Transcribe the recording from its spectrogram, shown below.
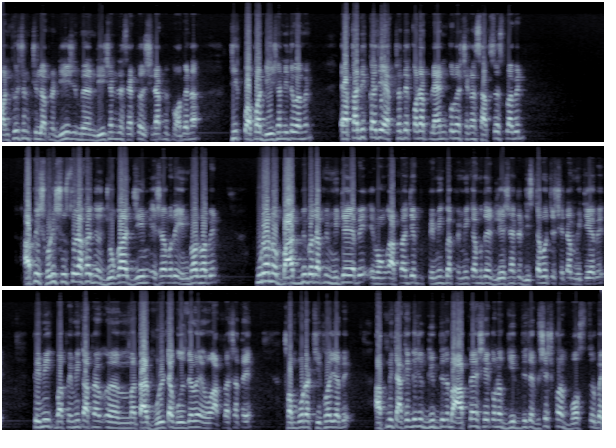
কনফিউশন ছিল, আপনার ডিসিশন নিতে ফ্যাক্টর সেটা আপনি পাবেন না। ঠিক প্রপার ডিসিশন নিতে পারবেন। একাধিক কাজে একসাথে করার প্ল্যান করবেন, সেখানে সাকসেস পাবেন। আপনি শরীর সুস্থ রাখার জন্য যোগা জিম এসবের মধ্যে ইনভলভ হবেন। পুরানো বাদ বিবাদ আপনি মিটে যাবে এবং আপনার যে প্রেমিক বা প্রেমিকার মধ্যে রিলেশন একটা ডিস্টার্ব হচ্ছে সেটা মিটে যাবে। প্রেমিক বা প্রেমিকা আপনার তার ভুলটা বুঝতে দেবে এবং আপনার সাথে সম্পর্কটা ঠিক হয়ে যাবে। আপনি তাকে কিছু গিফট দিতে বা আপনাকে সে কোনো গিফট দিতে, বিশেষ কোনো বস্ত্র বা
